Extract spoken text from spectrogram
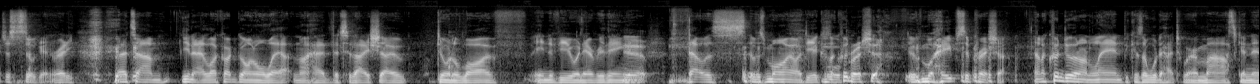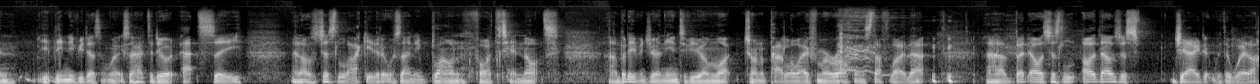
just still getting ready. But um, you know, like I'd gone all out and I had the Today Show doing a live interview and everything. Yep. That was it was my idea because I couldn't pressure. it was heaps of pressure, and I couldn't do it on land because I would have had to wear a mask, and then the interview doesn't work. So I had to do it at sea, and I was just lucky that it was only blowing five to ten knots. Uh, but even during the interview, I'm like trying to paddle away from a rock and stuff like that. Uh, but I was just I, that was just jagged it with the weather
